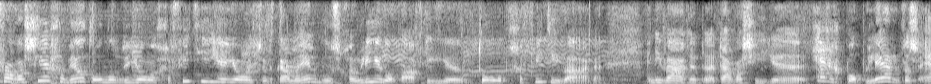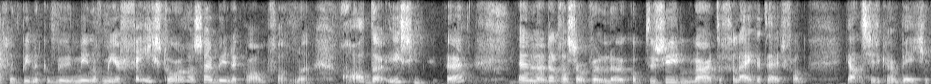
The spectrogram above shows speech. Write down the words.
Ivar was zeer gewild onder de jonge graffiti-jongens. Er kwamen een heleboel scholieren op af die uh, dol op graffiti waren. En die waren, daar was hij uh, erg populair. Het was eigenlijk binnen, min of meer feest hoor, als hij binnenkwam. Van, uh, god, daar is hij. Hè? En dat was ook wel leuk om te zien. Maar tegelijkertijd van, ja, dan zit ik een beetje...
